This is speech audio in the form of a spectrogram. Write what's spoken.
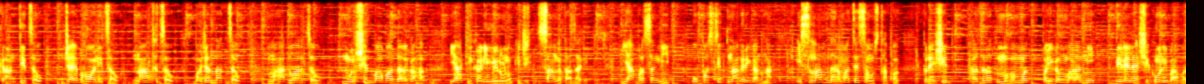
Kranti Chowk Jai Bhavani Chowk Nath Chowk Bhajandas Chowk Mahadwar Chowk Murshid Baba Dargah या ठिकाणी मिरवणुकीची सांगता झाली. या प्रसंगी उपस्थित नागरिकांना इस्लाम धर्माचे संस्थापक प्रेषित हजरत मोहम्मद पैगंबरांनी दिलेल्या शिकवणीबाबत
